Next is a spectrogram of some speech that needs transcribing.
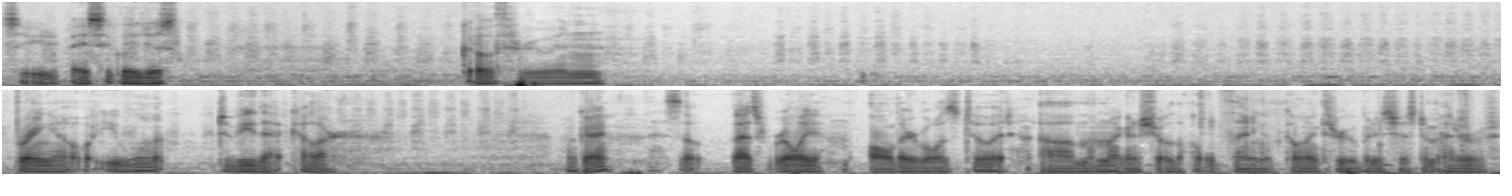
So you basically just go through and bring out what you want to be that color. Okay, so that's really all there was to it. Um, I'm not going to show the whole thing of going through, but it's just a matter of,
